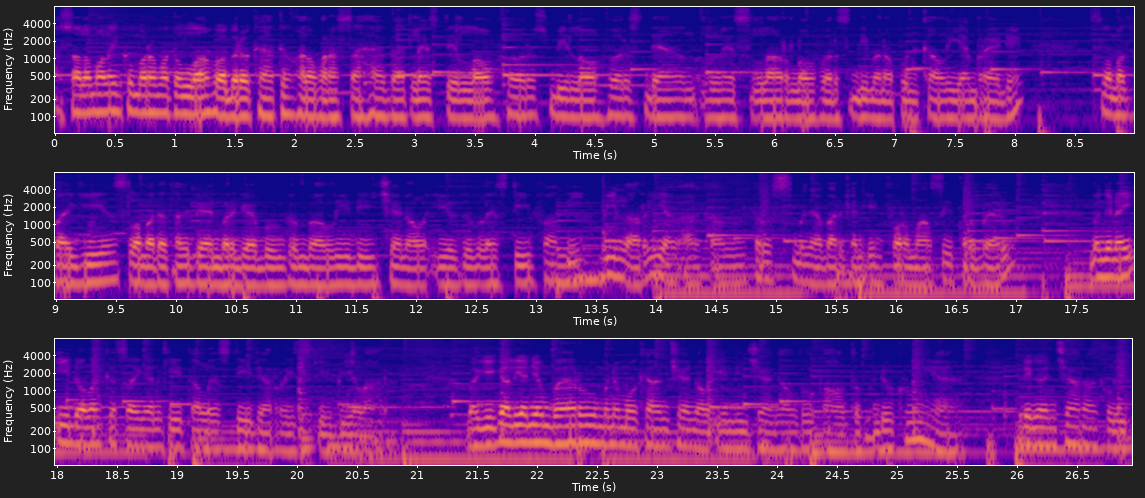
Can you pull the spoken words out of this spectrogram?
Assalamualaikum warahmatullahi wabarakatuh. Halo para sahabat Lesti Lovers, Belovers, dan Leslar Lovers di mana pun kalian berada. Selamat pagi, selamat datang dan bergabung kembali di channel Youtube Lesti Fatih Bilar Yang akan terus mengabarkan informasi terbaru mengenai idola kesayangan kita Lesti dan Rizky Bilar. Bagi kalian yang baru menemukan channel ini jangan lupa untuk mendukungnya Dengan cara klik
